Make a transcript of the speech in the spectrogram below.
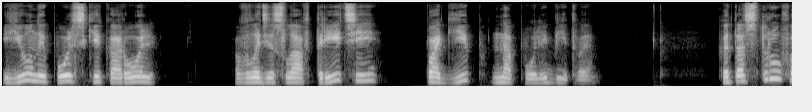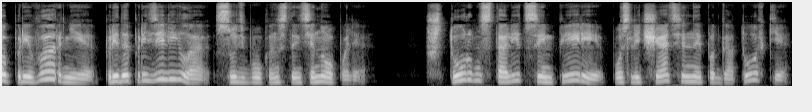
Юный польский король Владислав III погиб на поле битвы. Катастрофа при Варне предопределила судьбу Константинополя. Штурм столицы империи после тщательной подготовки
